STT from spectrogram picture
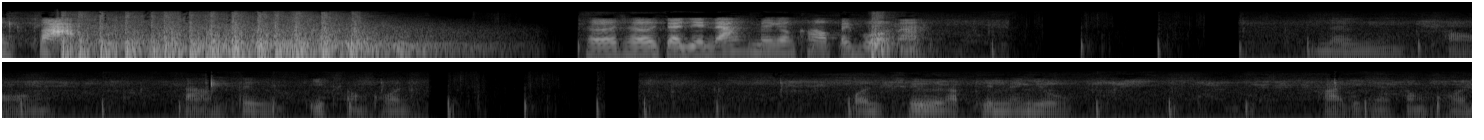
นสับเธอเธอใจเย็นนะ ไม่ต้องเข้าไปบวกนะหนึ่งสองสามสี่อีกสองคน คนชื่อครับทีมยังอยู่ ขาดอีกแค่สองคน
